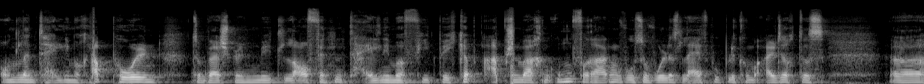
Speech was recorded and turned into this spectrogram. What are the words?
Online-Teilnehmer auch abholen, zum Beispiel mit laufenden Teilnehmerfeedback. Ich kann Abstand machen, Umfragen, wo sowohl das Live-Publikum als auch das, äh,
